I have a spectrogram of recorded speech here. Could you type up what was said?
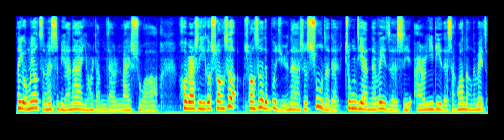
那有没有指纹识别呢？一会儿咱们再来说啊。后边是一个双摄，双摄的布局呢是竖着的，中间的位置是 LED 的闪光灯的位置。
